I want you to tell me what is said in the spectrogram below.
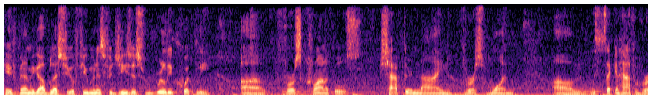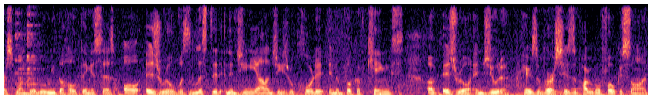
Hey, family, God bless you. A few minutes for Jesus, really quickly. Uh, First Chronicles, chapter 9, verse 1. Um, the second half of verse 1, but we'll read the whole thing. It says, All Israel was listed in the genealogies recorded in the book of Kings of Israel and Judah. Here's the verse. Here's the part we're going to focus on.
